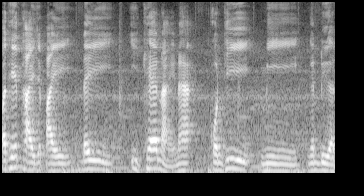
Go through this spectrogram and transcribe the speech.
ประเทศไทยจะไปได้อีกแค่ไหนนะฮะ คนที่มีเงินเดือน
